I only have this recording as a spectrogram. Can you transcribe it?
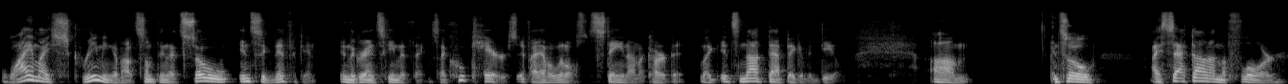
Why am I screaming about something that's so insignificant in the grand scheme of things? Like, who cares if I have a little stain on the carpet? Like, it's not that big of a deal. Um, and so I sat down on the floor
